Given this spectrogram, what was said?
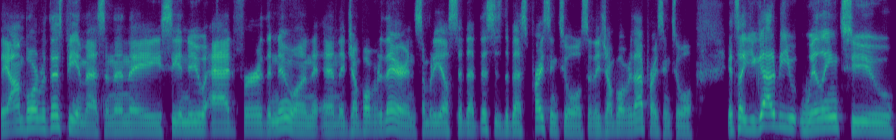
they onboard with this PMS and then they see a new ad for the new one and they jump over there and somebody else said that this is the best pricing tool. So they jump over that pricing tool. It's like you got to be willing to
